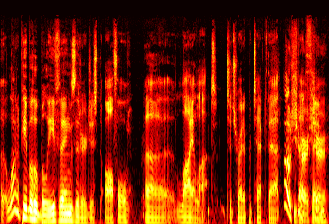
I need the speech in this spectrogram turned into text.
a lot of people who believe things that are just awful uh, lie a lot to try to protect that. oh, that sure, thing. sure.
